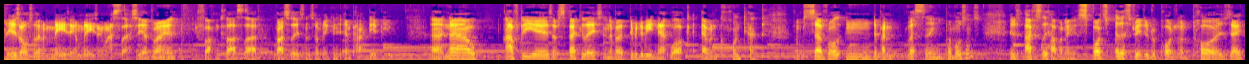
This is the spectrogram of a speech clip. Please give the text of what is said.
He is also an amazing, amazing wrestler. So yeah, Brian, you fucking class lad. Congratulations on making your Impact debut. Uh, now, after years of speculation about WWE Network airing content from several independent wrestling promotions. It is actually happening. Sports Illustrated reported on Thursday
